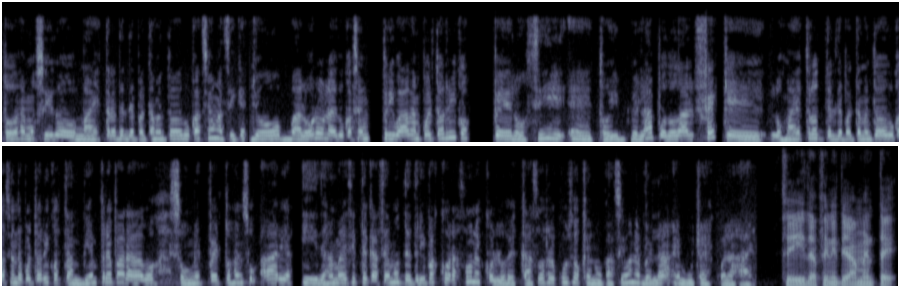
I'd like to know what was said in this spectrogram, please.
Todas hemos sido maestras del Departamento de Educación, así que yo valoro la educación privada en Puerto Rico, pero sí eh, estoy, ¿verdad? Puedo dar fe que los maestros del Departamento de Educación de Puerto Rico están bien preparados, son expertos en su área y déjame decirte que hacemos de tripas corazones con los escasos recursos que en ocasiones, ¿verdad? En muchas escuelas hay. Sí, definitivamente.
